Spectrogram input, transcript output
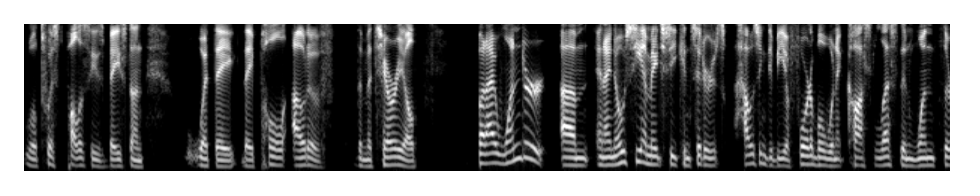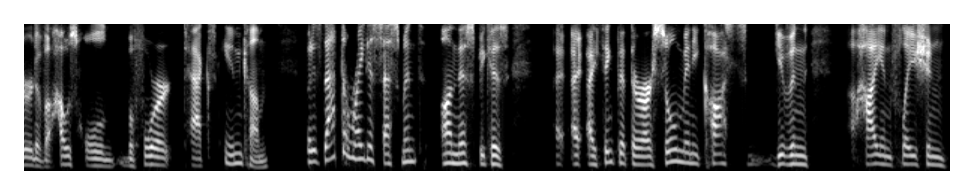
will twist policies based on what they they pull out of the material. But I wonder, um, and I know CMHC considers housing to be affordable when it costs less than one third of a household before tax income. But is that the right assessment on this? Because I, I think that there are so many costs given high inflation,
